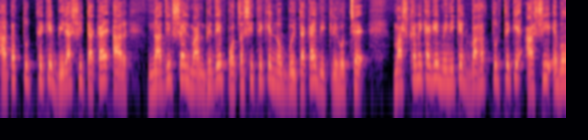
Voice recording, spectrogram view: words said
আটাত্তর থেকে বিরাশি টাকায় আর নাজির শাইল মানভেদে পঁচাশি থেকে নব্বই টাকায় বিক্রি হচ্ছে। মাসখানেক আগে মিনিকেট বাহাত্তর থেকে আশি এবং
